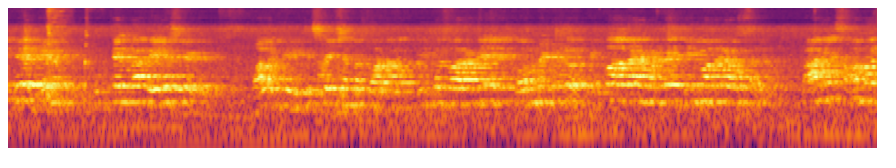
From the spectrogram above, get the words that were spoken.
ఇదే నేను ముఖ్యంగా రియల్ ఎస్టేట్ వాళ్ళకి రిజిస్ట్రేషన్ల ద్వారా దీని ద్వారానే గవర్నమెంట్ ఎక్కువ ఆదాయం అంటే దీని వల్లనే వస్తుంది. కానీ సామాన్య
